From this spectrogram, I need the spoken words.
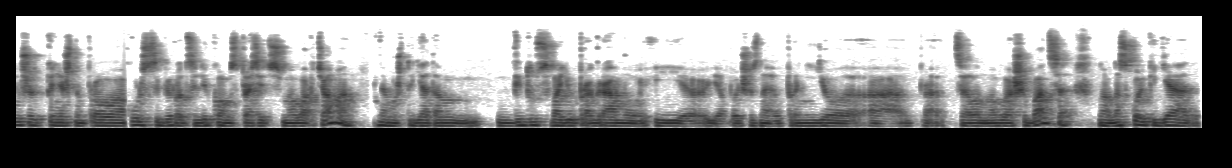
лучше, конечно, про курсы бюро целиком спросить у самого Артема, потому что я там веду свою программу, и я больше знаю про нее, а про целом могу ошибаться. Но насколько я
